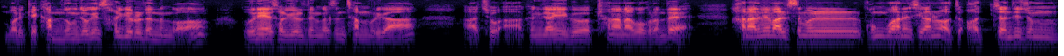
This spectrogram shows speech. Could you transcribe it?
뭐 이렇게 감동적인 설교를 듣는 거, 은혜의 설교를 듣는 것은 참 우리가 아, 굉장히 그 편안하고 그런데 하나님의 말씀을 공부하는 시간은 어쩐지 좀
